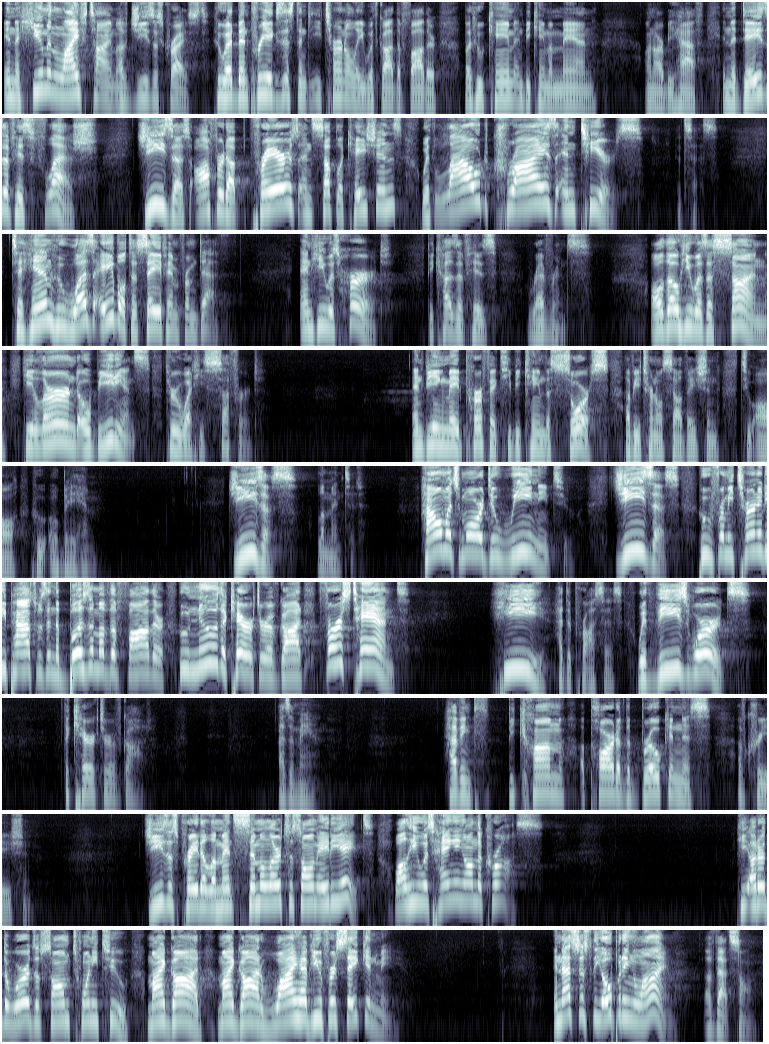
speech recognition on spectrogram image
in the human lifetime of Jesus Christ, who had been pre existent eternally with God the Father, but who came and became a man on our behalf. In the days of his flesh, Jesus offered up prayers and supplications with loud cries and tears, it says, to him who was able to save him from death. And he was heard because of his reverence. Although he was a son, he learned obedience through what he suffered. And being made perfect, he became the source of eternal salvation to all who obey him. Jesus lamented. How much more do we need to? Jesus, who from eternity past was in the bosom of the Father, who knew the character of God firsthand, he had to process with these words the character of God as a man. Having become a part of the brokenness of creation. Jesus prayed a lament similar to Psalm 88 while he was hanging on the cross. He uttered the words of Psalm 22 My God, my God, why have you forsaken me? And that's just the opening line of that psalm.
